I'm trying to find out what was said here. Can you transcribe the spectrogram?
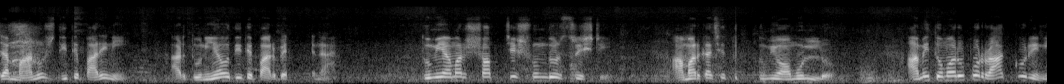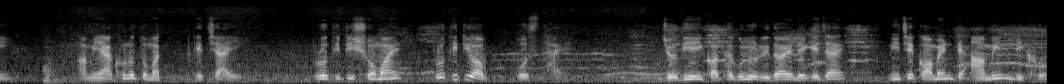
যা মানুষ দিতে পারেনি আর দুনিয়াও দিতে পারবে না। তুমি আমার সবচেয়ে সুন্দর সৃষ্টি। আমার কাছে তুমি অমূল্য। আমি তোমার উপর রাগ করিনি। আমি এখনও তোমাকে চাই। প্রতিটি সময়, প্রতিটি অবস্থায়। যদি এই কথাগুলো হৃদয়ে লেগে যায়, নিচে কমেন্টে আমিন লিখো।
